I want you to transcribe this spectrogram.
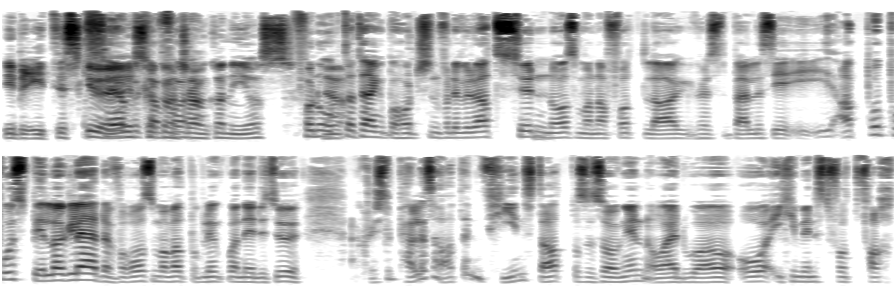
de britiske øyer, så kanskje han kan gi oss Få noen Ja. oppdatering på Hodgson, for det ville vært synd nå som han har fått lag Crystal Palace i, Apropos spillerglede for oss som har vært på Blink-182. Ja, Crystal Palace har hatt en fin start på sesongen, og, Edward, og ikke minst fått fart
